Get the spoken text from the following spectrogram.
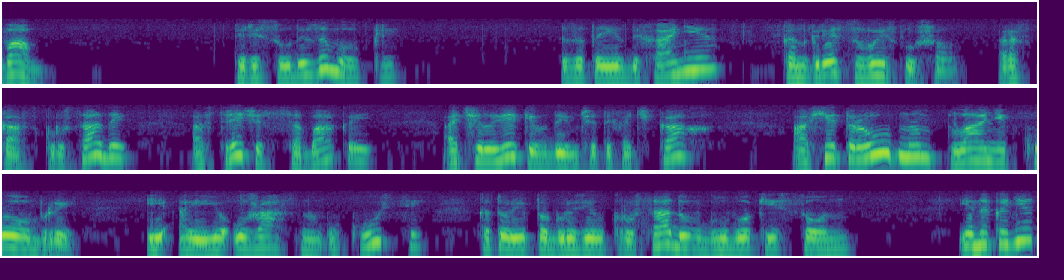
вам!» Пересуды замолкли. Затаив дыхание, Конгресс выслушал рассказ Крусады о встрече с собакой, о человеке в дымчатых очках, о хитроумном плане кобры — и о ее ужасном укусе, который погрузил Крусаду в глубокий сон, и, наконец,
